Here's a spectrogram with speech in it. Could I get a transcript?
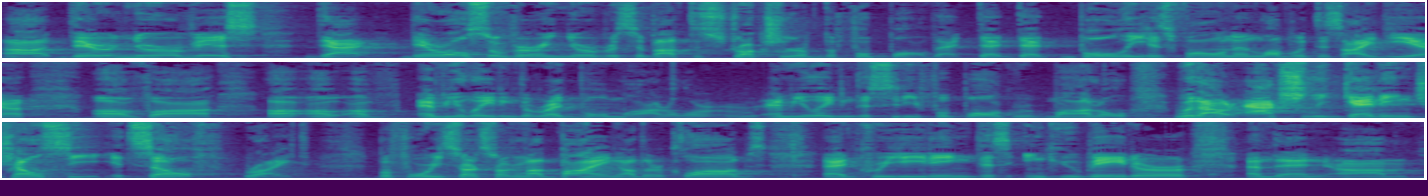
uh, they're nervous that they're also very nervous about the structure of the football. That that that Boehly has fallen in love with this idea of uh, of, of, emulating the Red Bull model or emulating the City Football Group model without actually getting Chelsea itself right before he starts talking about buying other clubs and creating this incubator and then. Um, uh,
